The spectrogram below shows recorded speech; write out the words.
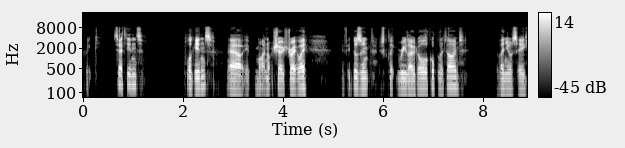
click settings, plugins. Now it might not show straight away. If it doesn't, just click reload all a couple of times, but then you'll see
